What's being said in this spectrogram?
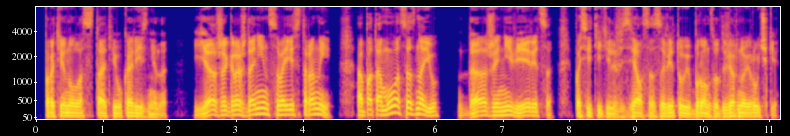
— протянула стати укоризненно, «я же гражданин своей страны, а потому осознаю». «Даже не верится», — посетитель взялся за витую бронзу дверной ручки,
